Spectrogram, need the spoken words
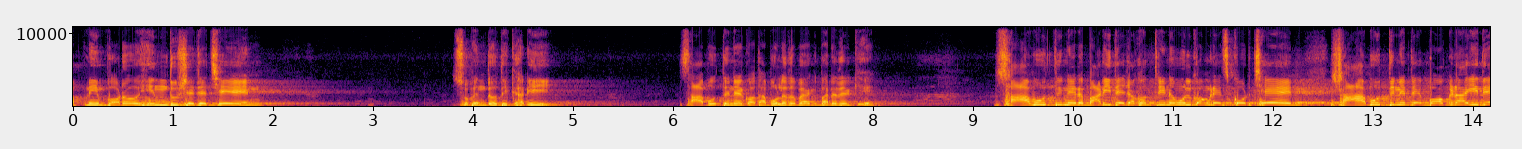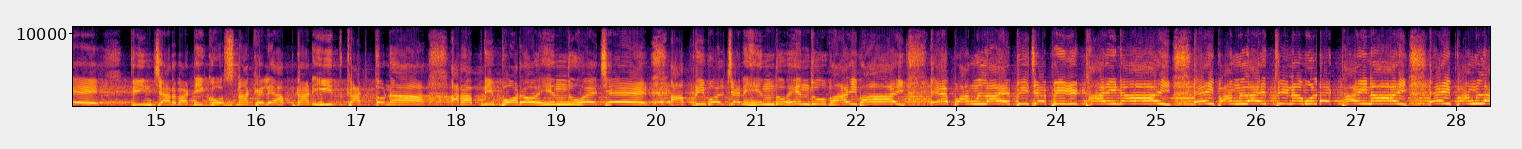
আপনি বড় হিন্দু সেজেছেন। শুভেন্দু অধিকারী সাহাবুদ্দিনের কথা বলে দেবো একবার এদেরকে। শাহাবুদ্দিনের বাড়িতে যখন তৃণমূল কংগ্রেস করছেন, শাহাবুদ্দিনেতে বগড়া ঈদে তিন চার বাটি গোস না খেলে আপনার ঈদ কাটতো না। আর আপনি বড় হিন্দু হয়েছেন। আপনি বলছেন, হিন্দু হিন্দু, ভাই ভাই, এ বাংলায় বিজেপির ঠাঁই নাই, এই বাংলায় তৃণমূলের ঠাঁই নাই, এই বাংলা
